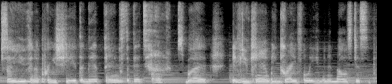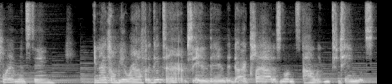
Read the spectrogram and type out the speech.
so you can appreciate the good things, the good times. But if you can't be grateful even in those disappointments, then you're not going to be around for the good times. And then the dark cloud is going to follow you continuously.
